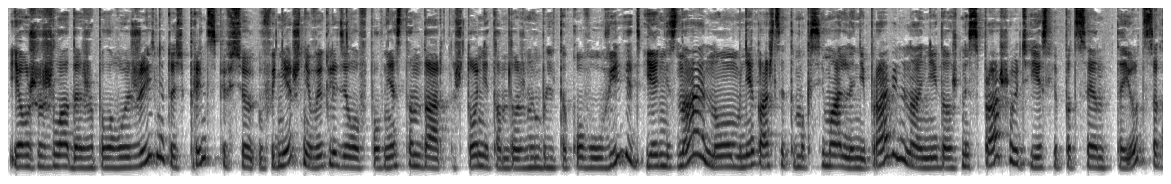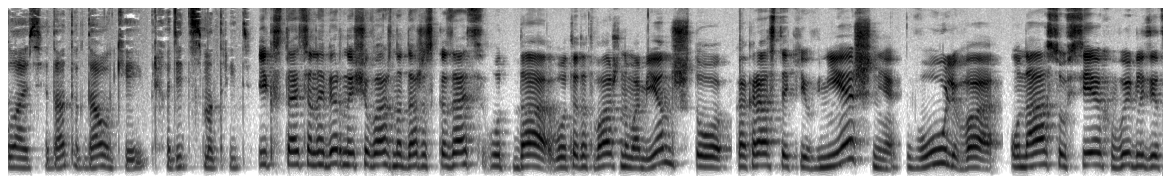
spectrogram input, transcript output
я уже жила даже половой жизнью, то есть, в принципе, все внешне выглядело вполне стандартно. Что они там должны были такого увидеть, я не знаю, но мне кажется, это максимально неправильно. Они должны спрашивать, если пациент дает согласие, да, тогда окей, приходите смотреть. И, кстати, наверное, еще важно даже сказать, вот да, вот этот важный момент, что как раз-таки внешне вульва у нас у всех выглядит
